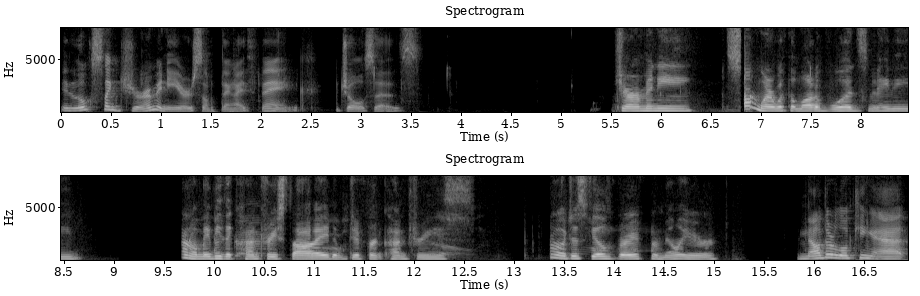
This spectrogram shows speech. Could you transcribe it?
It looks like Germany or something, I think, Joel says. Germany, somewhere with a lot of woods, maybe, I don't know, maybe the countryside of different countries. Oh, it just feels very familiar. Now they're looking at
